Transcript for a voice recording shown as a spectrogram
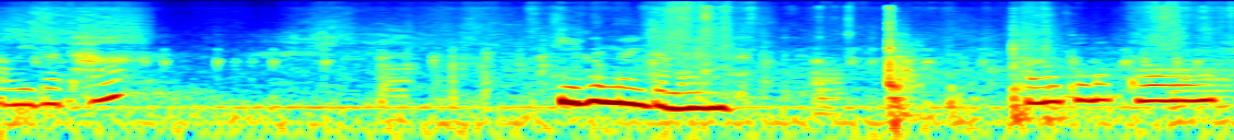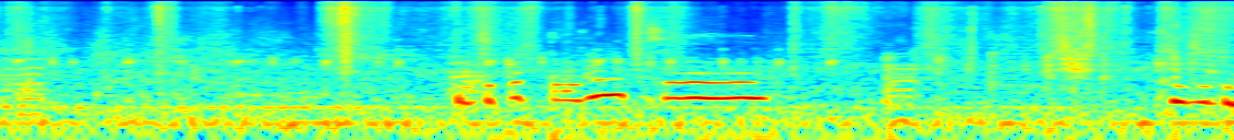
여기가 다 익으면 이제 먹는 방울 토마토. 이제 끝도 상추. 거기도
